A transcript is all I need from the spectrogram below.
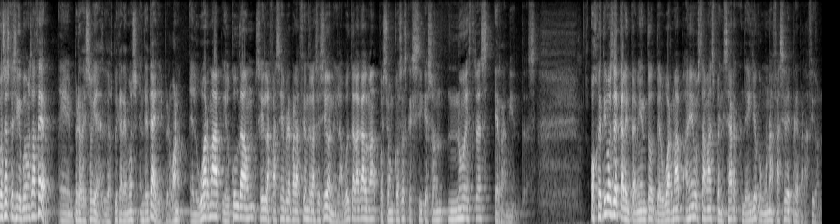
Cosas que sí que podemos hacer, eh, pero eso ya lo explicaremos en detalle. Pero bueno, el warm-up y el cool-down, ¿sí? la fase de preparación de la sesión y la vuelta a la calma, pues son cosas que sí que son nuestras herramientas. Objetivos del calentamiento, del warm-up, a mí me gusta más pensar de ello como una fase de preparación.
